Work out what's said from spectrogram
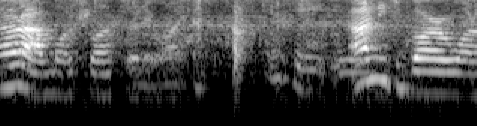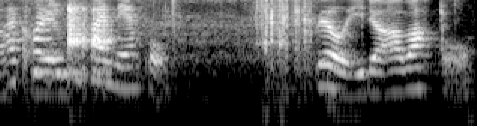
I don't have much left anyway. I hate you. I need to borrow one I off can't you. even find the apple. Really, you don't have apple?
